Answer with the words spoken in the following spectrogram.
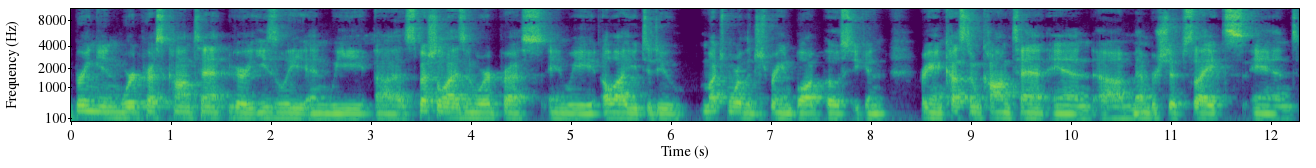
bring in WordPress content very easily, and we uh, specialize in WordPress, and we allow you to do much more than just bring in blog posts. You can bring in custom content and uh, membership sites, and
